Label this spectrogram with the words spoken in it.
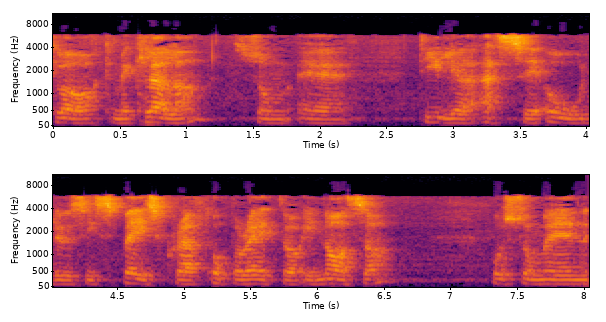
Clark McClellan, som er tidligere SCO, dvs. Si Spacecraft Operator i NASA og som en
